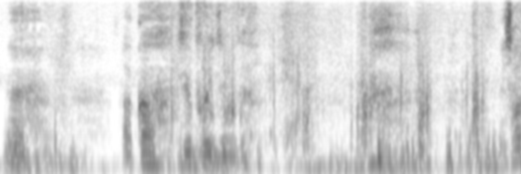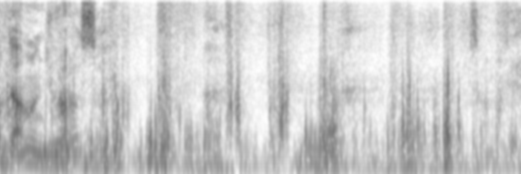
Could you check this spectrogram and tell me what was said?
네, 아까 뷰 포인트입니다. 사람들이 안 오는 이유를 알았어. 사람들이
